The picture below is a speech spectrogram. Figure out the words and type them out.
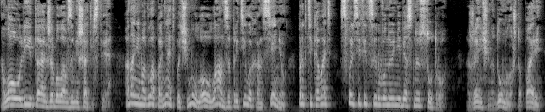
Лоу Ли также была в замешательстве. Она не могла понять, почему Лоу Лан запретила Хан Сеню практиковать сфальсифицированную небесную сутру. Женщина думала, что парень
